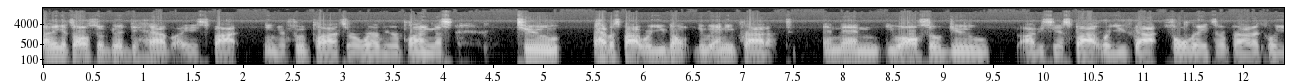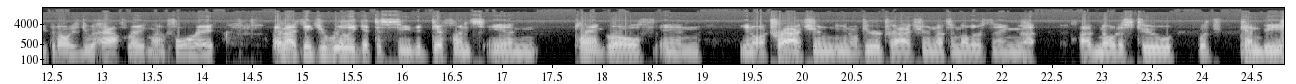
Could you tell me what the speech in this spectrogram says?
i think it's also good to have a spot in your food plots or wherever you're applying this to have a spot where you don't do any product. And then you also do obviously a spot where you've got full rates of a product where you could always do a half rate and then full rate. And i think you really get to see the difference in plant growth in you know attraction you know deer attraction. That's another thing that i've noticed too which can be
